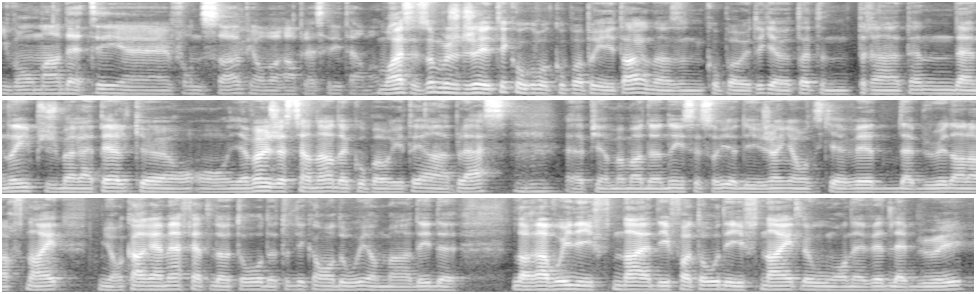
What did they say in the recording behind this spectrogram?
ils vont mandater un fournisseur puis on va remplacer les thermos. Ouais, c'est ça. Moi, j'ai déjà été copropriétaire dans une copropriété qui avait peut-être une trentaine d'années. Puis je me rappelle qu'il y avait un gestionnaire de copropriété en place. Mhm. Euh, puis à un moment donné, c'est ça, il y a des gens qui ont dit qu'il y avait d'abus dans leurs fenêtres. Ils ont carrément fait le tour de tous les condos. Ils ont demandé de leur envoyer des, fenêtres, des photos des fenêtres où on avait de la buée.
